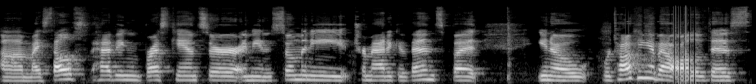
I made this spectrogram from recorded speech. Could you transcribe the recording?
um, myself having breast cancer. I mean, so many traumatic events, but, you know, we're talking about all of this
